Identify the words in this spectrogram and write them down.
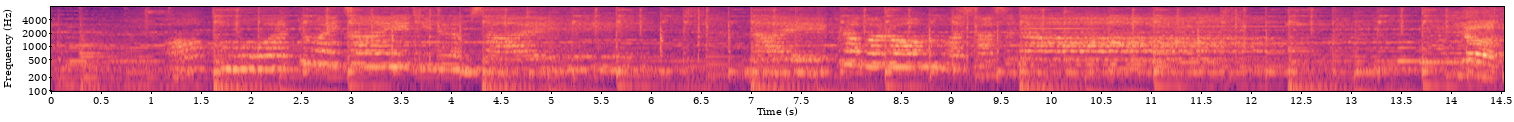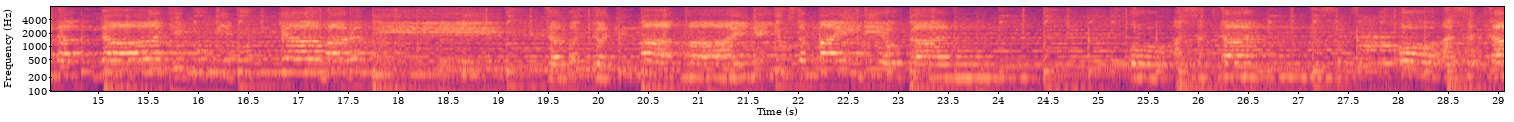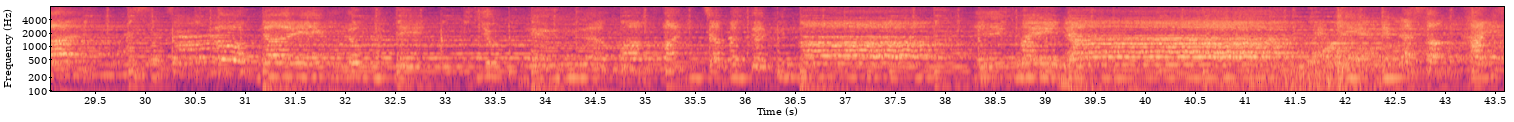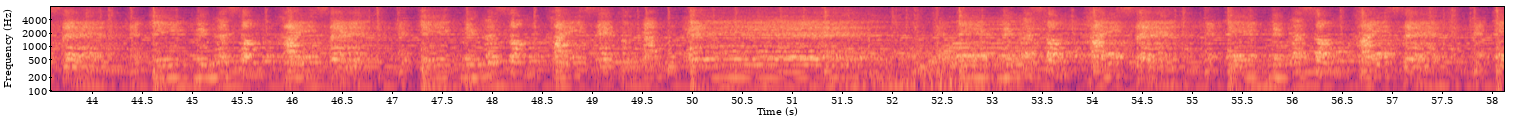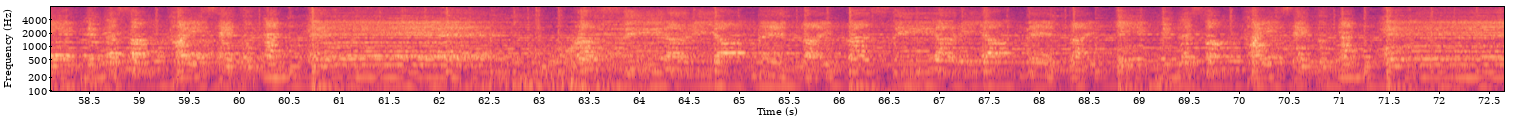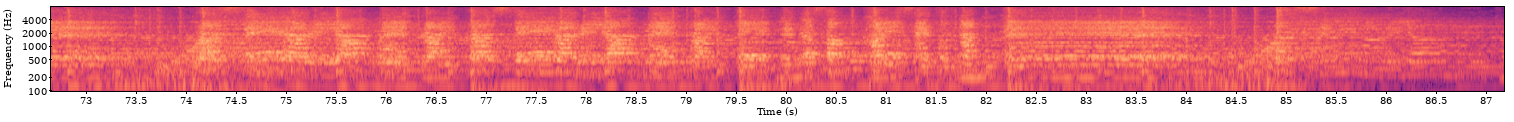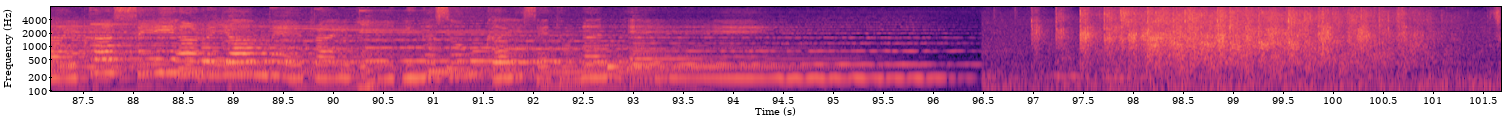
โอ้อัศจรรย์โอ้อัศจรรย์โลกในอุดมคติยุคหนือความฝันจะบังเกิดขึ้นมา อีกไม่นานแค่อีกหนึ่งอสงไขยเศษแค่อีกหนึ่งอสงไข่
